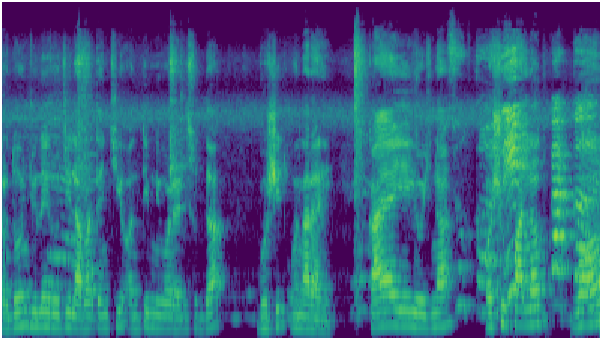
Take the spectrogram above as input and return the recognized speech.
तर दोन जुलै रोजी लाभार्थ्यांची अंतिम निवड यादीसुद्धा घोषित होणार आहे. काय आहे ही योजना? पशुपालक व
